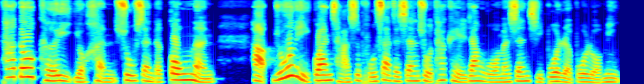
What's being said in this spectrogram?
它都可以有很殊胜的功能。好，如理观察是菩萨的深处，它可以让我们升起般若波罗蜜。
